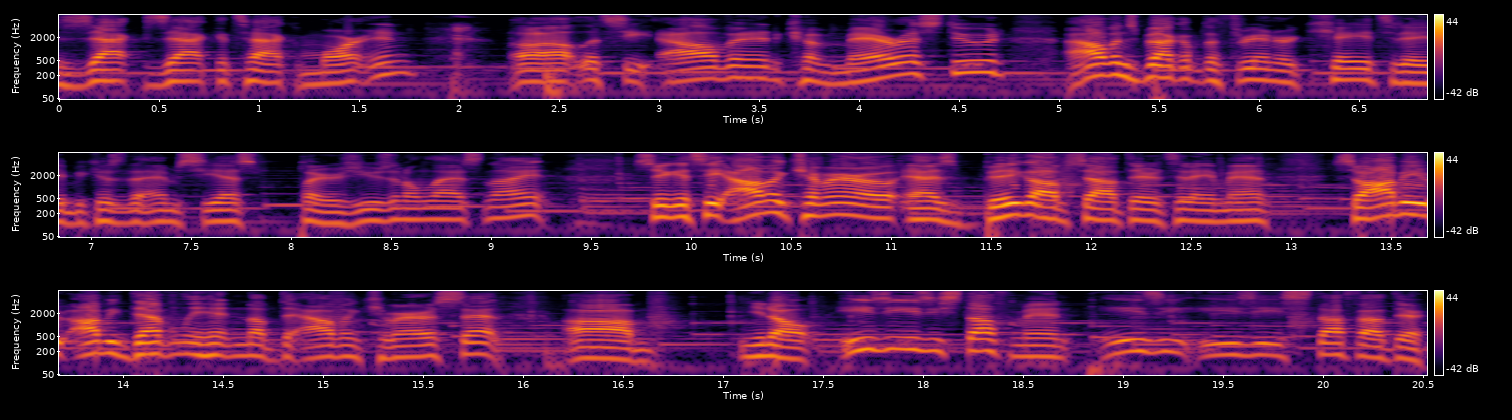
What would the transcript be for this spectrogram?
Zach Zach Attack Martin. Uh, let's see, Alvin Kamara, dude. Alvin's back up to 300k today because the MCS players using them last night. So you can see Alvin Kamara has big ups out there today, man. So I'll be I'll be definitely hitting up the Alvin Kamara set. Um, you know, easy, easy stuff, man. Easy, easy stuff out there.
